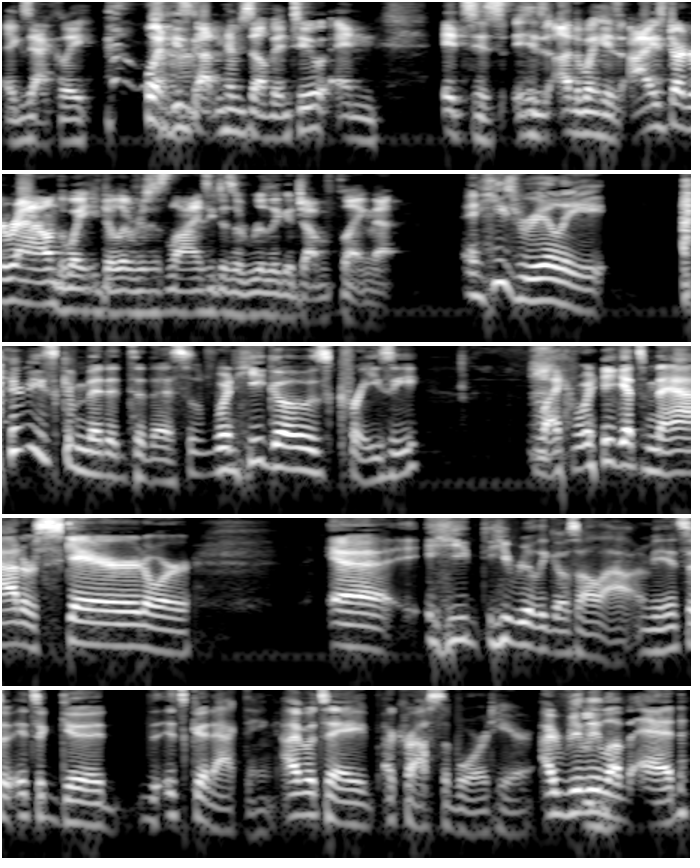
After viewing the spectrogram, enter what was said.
exactly what he's gotten himself into, and it's his his uh, the way his eyes dart around, the way he delivers his lines. He does a really good job of playing that. and he's really I mean, he's committed to this when he goes crazy like when he gets mad or scared or uh, he he really goes all out. I mean it's a it's a good it's good acting. I would say across the board here. I really love ed.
